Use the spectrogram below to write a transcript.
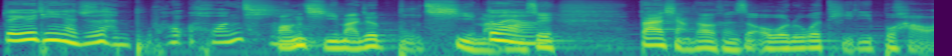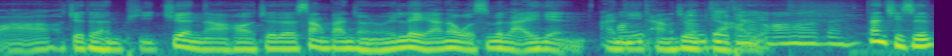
对，因为听起来就是很补黄黄芪，黄芪嘛，就是补气嘛，对啊，所以。大家想到的可能是哦，我如果体力不好啊，觉得很疲倦啊，哈，觉得上班很容易累啊，那我是不是来一点安迪汤就比较好一点？哦，对。但其实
